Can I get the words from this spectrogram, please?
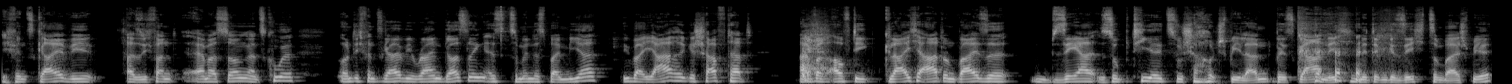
Ich find's geil, wie, also ich fand Emma Stone ganz cool und ich find's geil, wie Ryan Gosling es zumindest bei mir über Jahre geschafft hat, einfach auf die gleiche Art und Weise sehr subtil zu Schauspielern, bis gar nicht mit dem Gesicht zum Beispiel.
